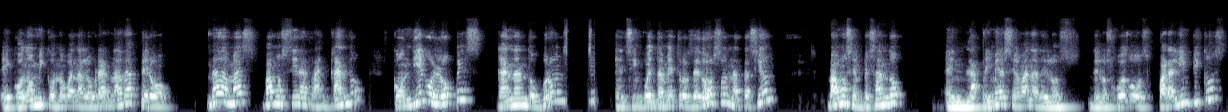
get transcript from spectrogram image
económico no van a lograr nada, pero nada más vamos a ir arrancando con Diego López ganando bronce en 50 metros de dorso, natación. Vamos empezando en la primera semana de los, de los Juegos Paralímpicos.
